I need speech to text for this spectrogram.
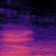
Ja.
